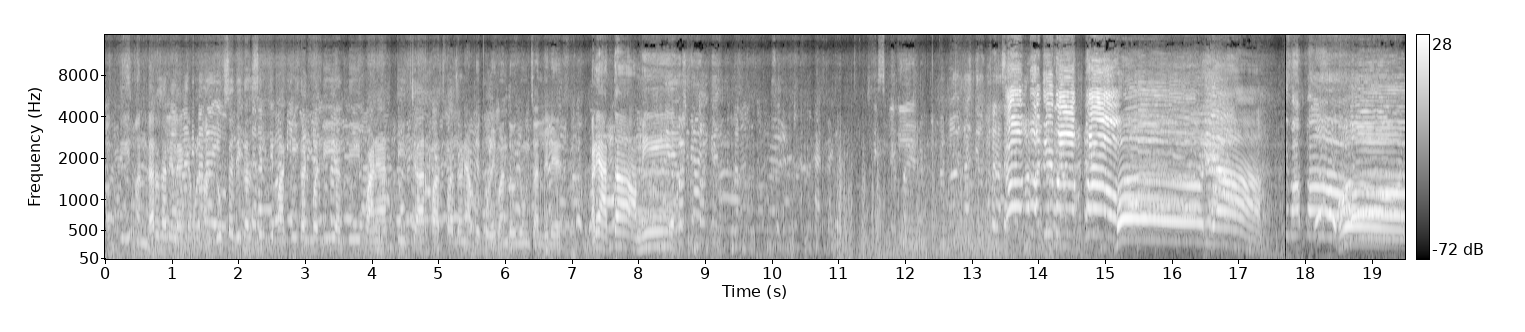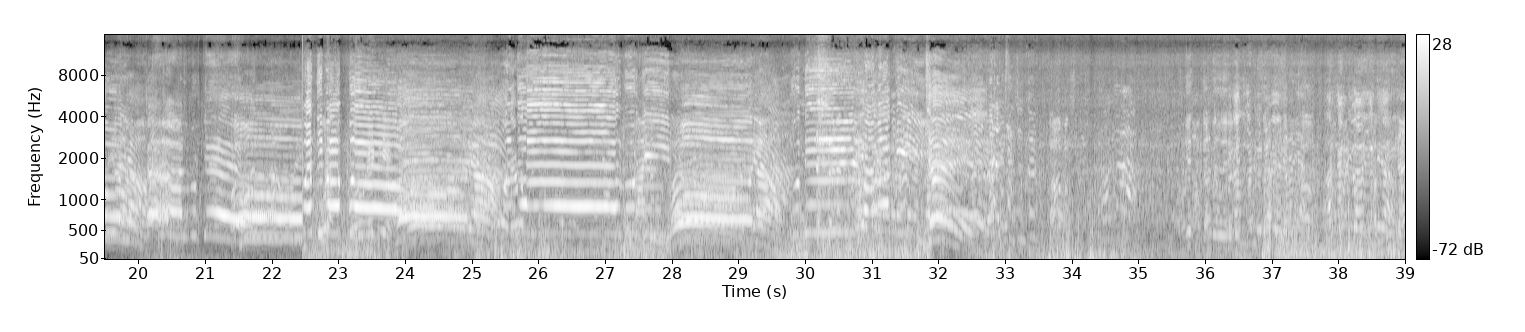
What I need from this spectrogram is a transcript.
अगदी अंधार झालेला आहे त्यामुळे अंधुकचं दिग असेल की बाकी गणपती अगदी पाण्यात तीन चार पाच पाच जण आपले कोळी बांधव घेऊन चाललेले आहेत. आणि आता आम्ही गणपती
